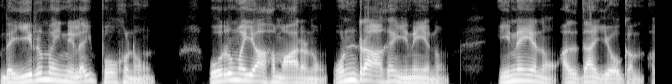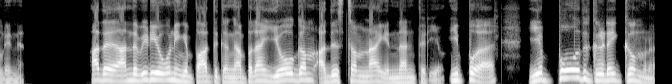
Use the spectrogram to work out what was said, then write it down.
இந்த இருமை நிலை போகணும். ஒருமையாக மாறணும். ஒன்றாக இணையணும். இணையணும். அதுதான் யோகம் அப்படின்னு. அதை அந்த வீடியோவும் நீங்கள் பார்த்துக்கங்க அப்போ தான் யோகம் அதிர்ஷ்டம்னா என்னன்னு தெரியும். இப்போ எப்போது கிடைக்கும்னு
